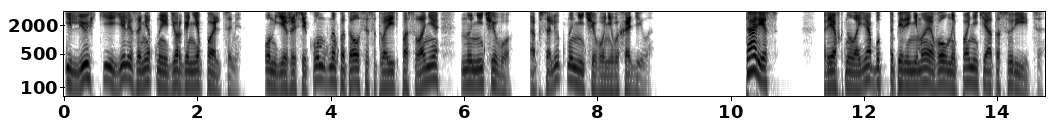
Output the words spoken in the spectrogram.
и легкие, еле заметные дерганья пальцами. Он ежесекундно пытался сотворить послание, но ничего, абсолютно ничего не выходило. «Тарис!» — рявкнула я, будто перенимая волны паники от ассурийца.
